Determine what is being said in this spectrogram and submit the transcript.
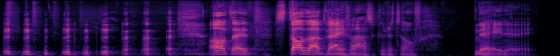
Altijd standaard wijnglazen kunnen toveren. Nee, nee, nee.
